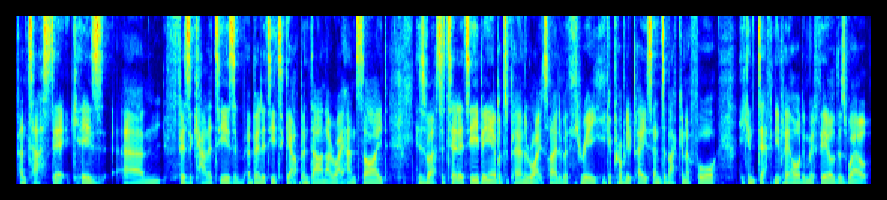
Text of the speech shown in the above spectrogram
fantastic. His um, physicality, his ability to get up and down that right hand side, his versatility, being able to play on the right side of a three. He could probably play centre back in a four. He can definitely play holding midfield as well.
